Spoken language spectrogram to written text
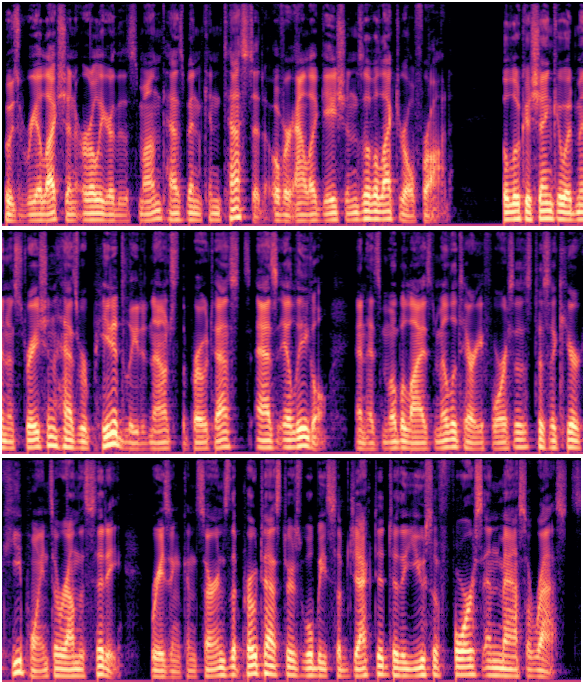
whose reelection earlier this month has been contested over allegations of electoral fraud. The Lukashenko administration has repeatedly denounced the protests as illegal and has mobilized military forces to secure key points around the city, raising concerns that protesters will be subjected to the use of force and mass arrests.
